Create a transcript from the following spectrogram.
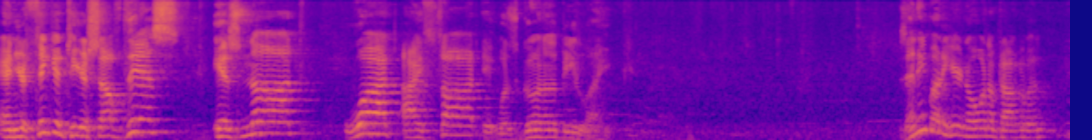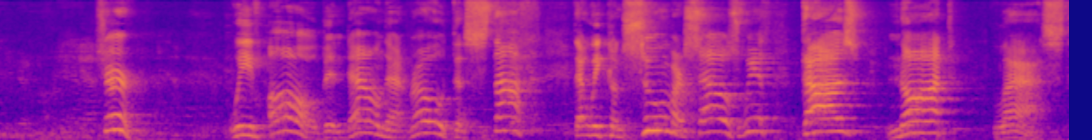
and you're thinking to yourself, this is not what I thought it was going to be like. Does anybody here know what I'm talking about? Sure. We've all been down that road. The stuff that we consume ourselves with does not last.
